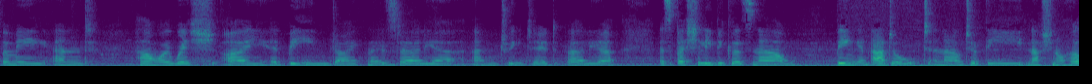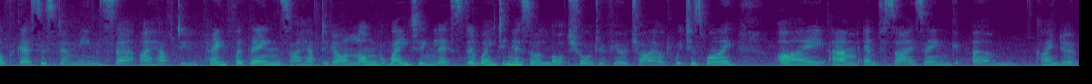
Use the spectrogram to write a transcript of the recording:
for me and how I wish I had been diagnosed earlier and treated earlier, especially because now being an adult and out of the national healthcare system means that I have to pay for things, I have to go on longer waiting lists. The waiting lists are a lot shorter for your child, which is why I am emphasising um, kind of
